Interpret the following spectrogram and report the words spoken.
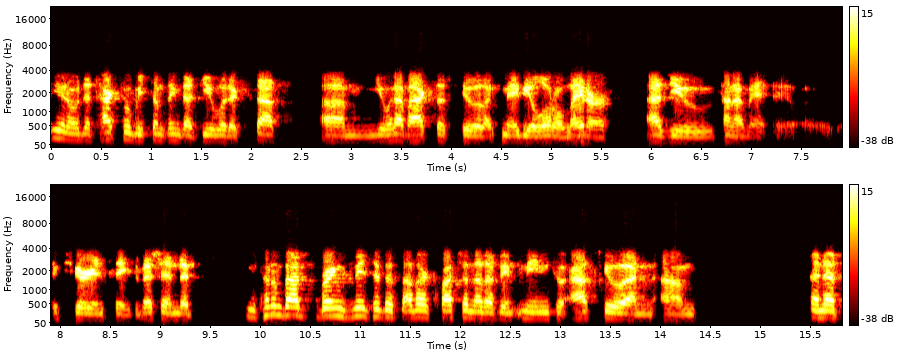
you know the text would be something that you would access, um, you would have access to like maybe a little later as you kind of uh, experience the exhibition that kind of that brings me to this other question that I've been meaning to ask you and um, and it's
